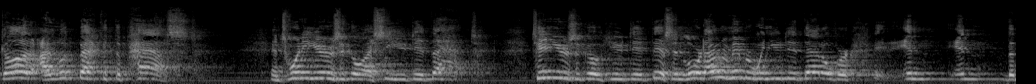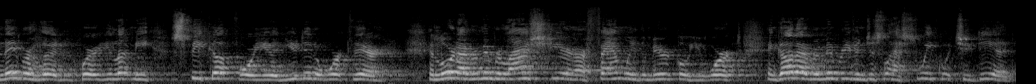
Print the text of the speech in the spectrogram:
God, I look back at the past, and 20 years ago I see you did that. 10 years ago you did this. And Lord, I remember when you did that over in, in the neighborhood where you let me speak up for you and you did a work there. And Lord, I remember last year in our family the miracle you worked. And God, I remember even just last week what you did.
